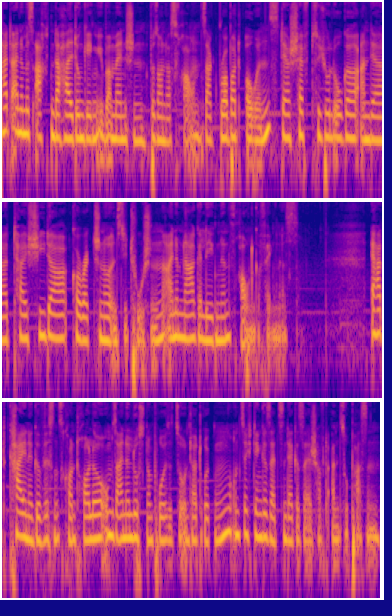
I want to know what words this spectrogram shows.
Er hat eine missachtende Haltung gegenüber Menschen, besonders Frauen, sagt Robert Owens, der Chefpsychologe an der Taishida Correctional Institution, einem nahegelegenen Frauengefängnis. Er hat keine Gewissenskontrolle, um seine Lustimpulse zu unterdrücken und sich den Gesetzen der Gesellschaft anzupassen.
